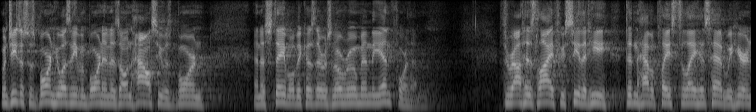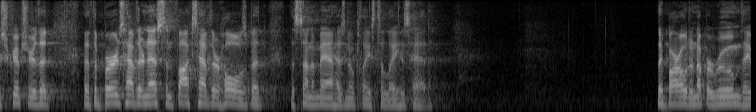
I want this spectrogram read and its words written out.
When Jesus was born, he wasn't even born in his own house, he was born in a stable because there was no room in the inn for them. Throughout his life, we see that he didn't have a place to lay his head. We hear in Scripture that, that the birds have their nests and fox have their holes, but the Son of Man has no place to lay his head. They borrowed an upper room. They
